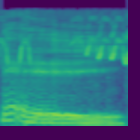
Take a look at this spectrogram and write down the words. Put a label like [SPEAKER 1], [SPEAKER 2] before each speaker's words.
[SPEAKER 1] Hey!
